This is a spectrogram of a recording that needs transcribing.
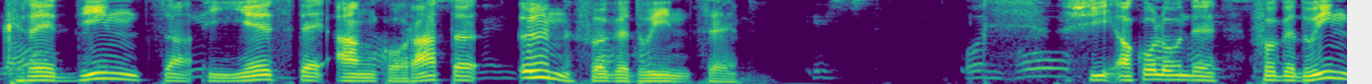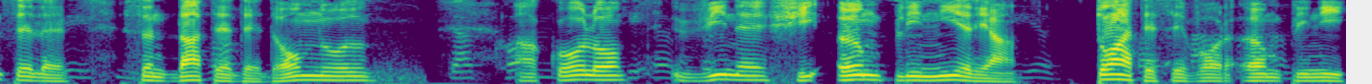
credința este ancorată în făgăduințe. Și acolo unde făgăduințele sunt date de Domnul, acolo vine și împlinirea. Toate se vor împlini.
